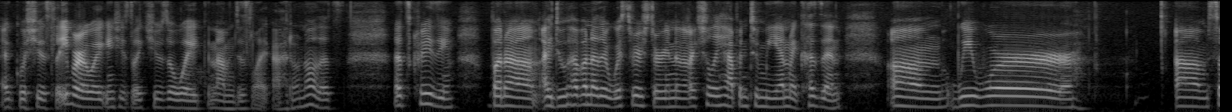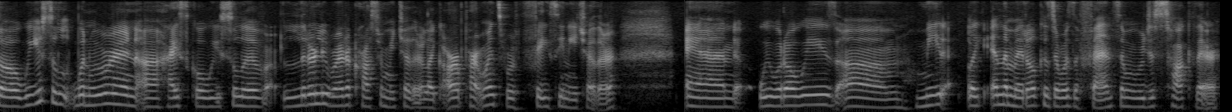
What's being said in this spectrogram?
like, was she asleep or awake? And she's like, she was awake. And I'm just like, I don't know. That's, that's crazy. But, um, I do have another whisper story and it actually happened to me and my cousin. Um, we were, um, so we used to, when we were in uh, high school, we used to live literally right across from each other. Like, our apartments were facing each other and we would always um meet like in the middle because there was a fence and we would just talk there.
